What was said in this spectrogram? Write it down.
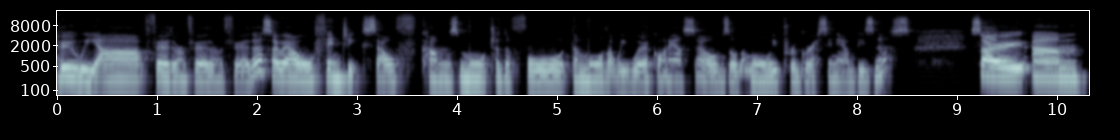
who we are further and further and further. So our authentic self comes more to the fore the more that we work on ourselves or the more we progress in our business. So, um,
